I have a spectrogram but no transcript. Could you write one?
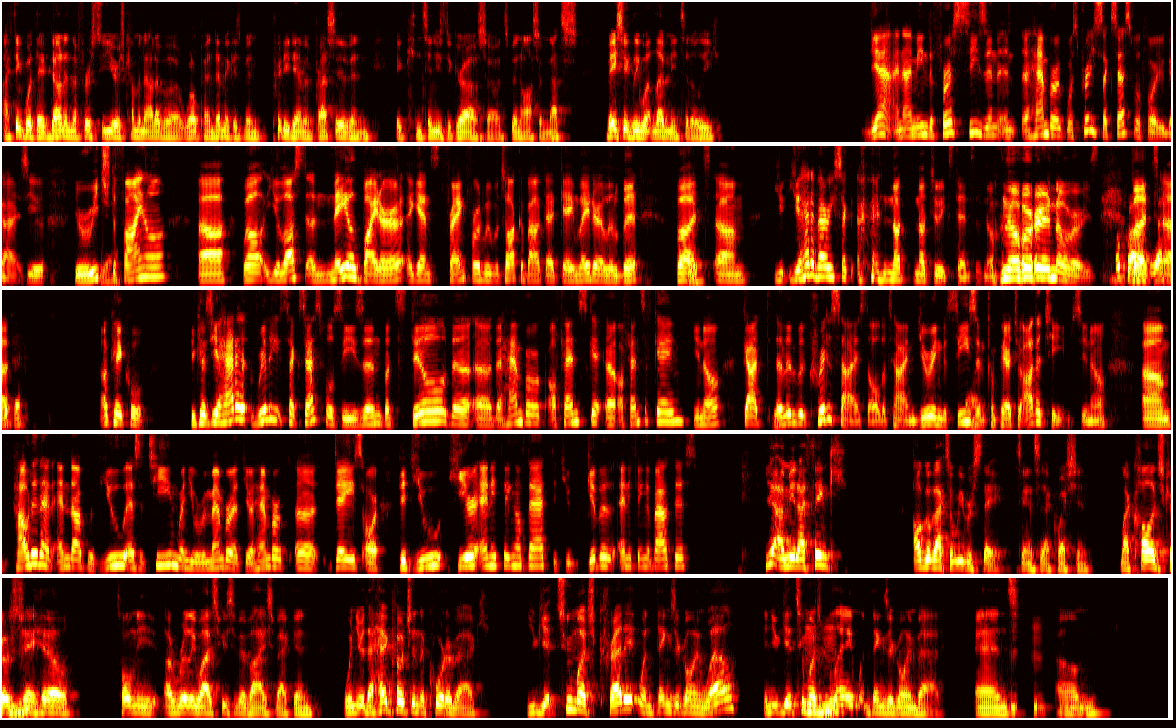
I think what they've done in the first two years coming out of a world pandemic has been pretty damn impressive, and it continues to grow. So it's been awesome. That's basically what led me to the league. Yeah, and I mean the first season in uh, Hamburg was pretty successful for you guys. You you reached yeah. the final. Uh, well, you lost a nail biter against Frankfurt. We will talk about that game later a little bit, but sure. um, you you had a very sec- not not too extensive. No, no, no worries. No but yeah, uh, okay. okay, cool. Because you had a really successful season, but still the uh, the Hamburg offense ga- uh, offensive game, you know, got yeah. a little bit criticized all the time during the season yeah. compared to other teams. You know, um, how did that end up with you as a team when you remember at your Hamburg uh, days, or did you hear anything of that? Did you give it anything about this? Yeah, I mean, I think I'll go back to Weber State to answer that question. My college coach mm-hmm. Jay Hill told me a really wise piece of advice back then. When you're the head coach and the quarterback, you get too much credit when things are going well, and you get too much mm-hmm. blame when things are going bad. And mm-hmm. um,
